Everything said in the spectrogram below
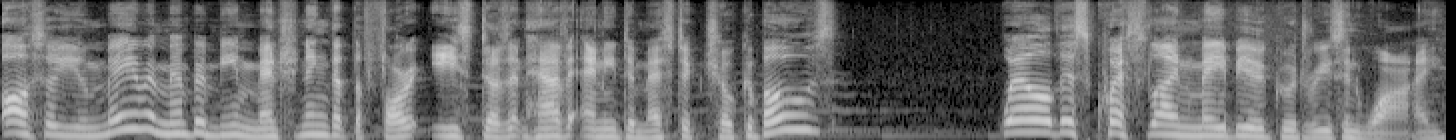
Also, you may remember me mentioning that the Far East doesn't have any domestic chocobos? Well, this questline may be a good reason why.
